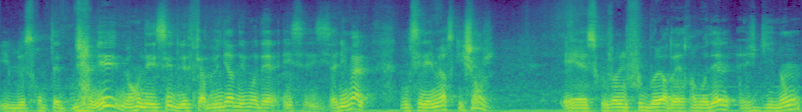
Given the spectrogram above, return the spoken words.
ils le seront peut-être jamais, mais on essaie de faire devenir des modèles. Et c'est du mal. Donc c'est les mœurs qui changent. Et est-ce qu'aujourd'hui le footballeur doit être un modèle? Je dis non.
